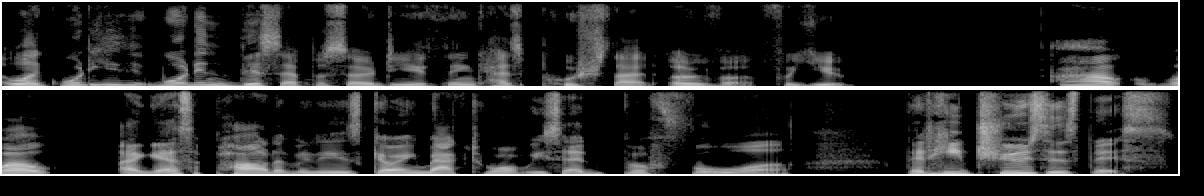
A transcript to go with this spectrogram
like what do you what in this episode do you think has pushed that over for you? Oh, well, I guess a part of it is going back to what we said before that he chooses this.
